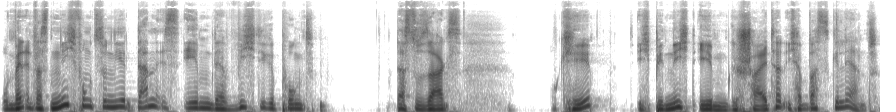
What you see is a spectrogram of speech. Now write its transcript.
Und wenn etwas nicht funktioniert, dann ist eben der wichtige Punkt, dass du sagst, okay, ich bin nicht eben gescheitert, ich habe was gelernt.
